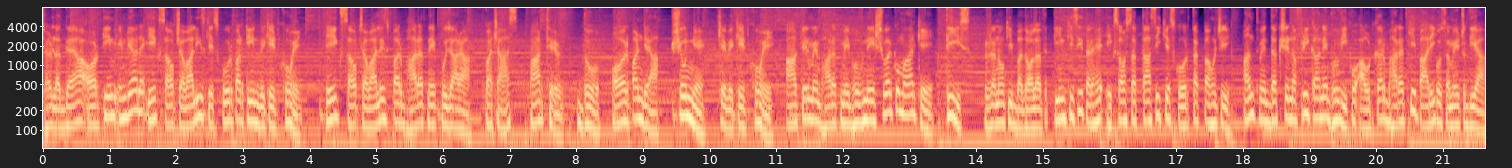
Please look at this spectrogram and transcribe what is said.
पतझड़ लग गया और टीम इंडिया ने एक के स्कोर पर तीन विकेट खोए। एक पर भारत ने पुजारा 50, पार्थिव दो और पंड्या शून्य के विकेट खोए। आखिर में भारत में भुवनेश्वर कुमार के 30 रनों की बदौलत टीम किसी तरह एक सौ सत्तासी के स्कोर तक पहुँची। अंत में दक्षिण अफ्रीका ने भुवी को आउट कर भारत की पारी को समेट दिया।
